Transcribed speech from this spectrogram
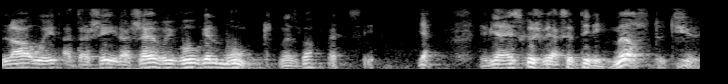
là où est attachée la chèvre, il faut qu'elle broute, n'est-ce pas? Bien. Eh bien, est-ce que je vais accepter les mœurs de Dieu?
